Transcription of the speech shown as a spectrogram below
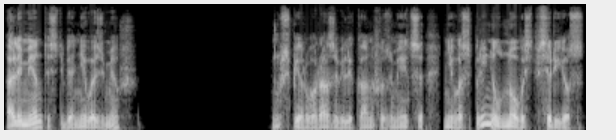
Алименты с тебя не возьмешь. Ну, с первого раза Великанов, разумеется, не воспринял новость всерьез.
